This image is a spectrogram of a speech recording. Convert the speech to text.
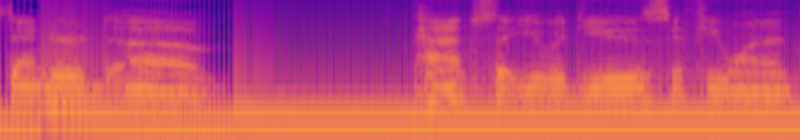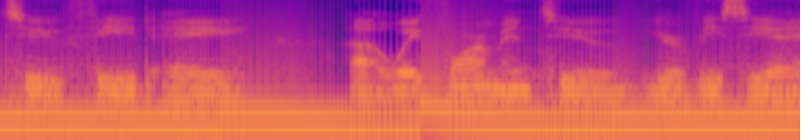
Standard uh, patch that you would use if you wanted to feed a uh, waveform into your VCA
